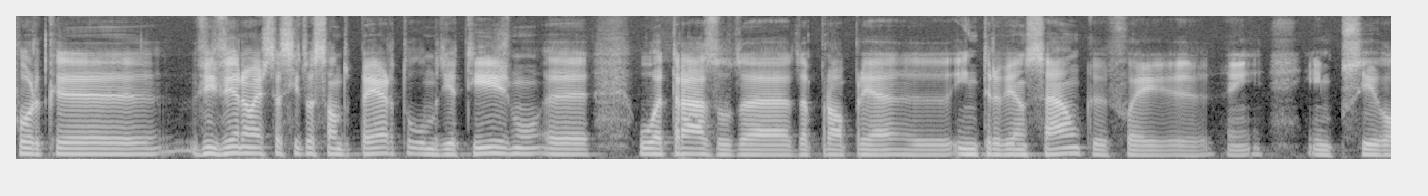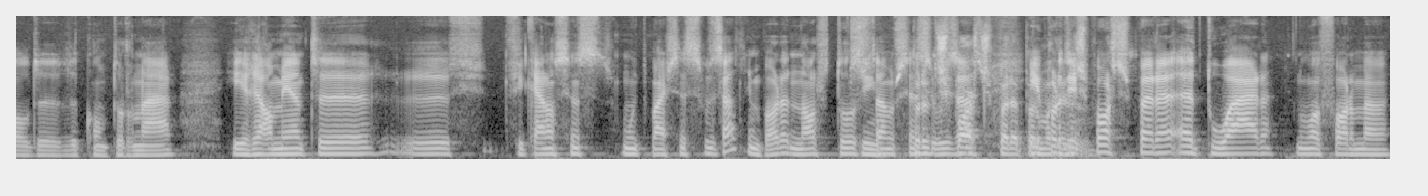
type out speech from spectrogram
porque viveram esta situação de perto, o mediatismo, uh, o atraso da, da própria uh, intervenção, que foi uh, impossível de, de, contornar, e realmente ficaram muito mais sensibilizados, embora nós todos Sim, estamos sensibilizados para, para e predispostos para atuar de uma forma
